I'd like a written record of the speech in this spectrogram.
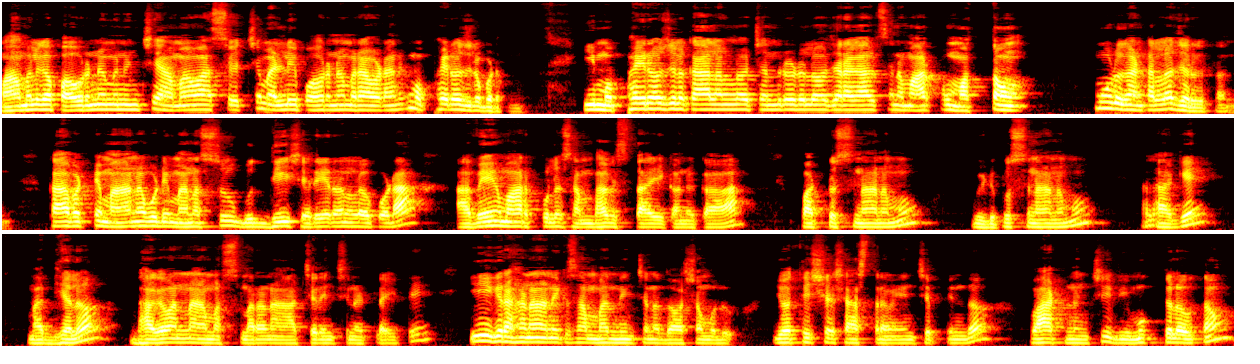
మామూలుగా పౌర్ణమి నుంచి అమావాస్య వచ్చి మళ్ళీ పౌర్ణమి రావడానికి ముప్పై రోజులు పడుతుంది. ఈ ముప్పై రోజుల కాలంలో చంద్రుడిలో జరగాల్సిన మార్పు మొత్తం మూడు గంటల్లో జరుగుతుంది. కాబట్టి మానవుడి మనస్సు బుద్ధి శరీరంలో కూడా అవే మార్పులు సంభవిస్తాయి కనుక పట్టు స్నానము విడుపు స్నానము అలాగే మధ్యలో భగవన్నామ స్మరణ ఆచరించినట్లయితే ఈ గ్రహణానికి సంబంధించిన దోషములు జ్యోతిష్య శాస్త్రం ఏం చెప్పిందో వాటి నుంచి విముక్తులవుతాం.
